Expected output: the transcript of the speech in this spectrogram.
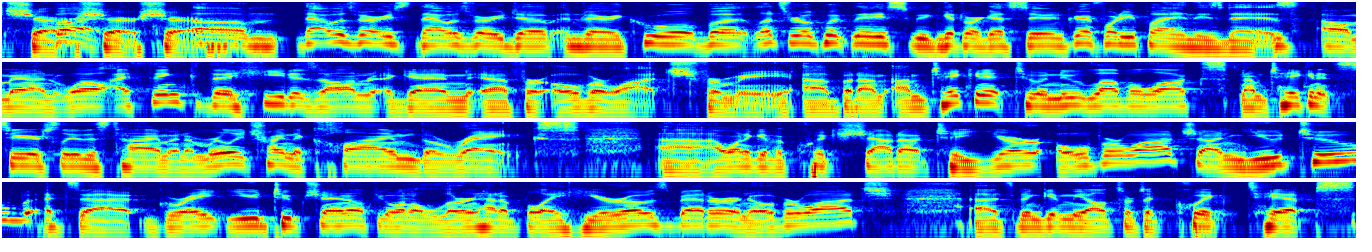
sure, but, sure, sure. Um, that was very that was very dope and very cool. But let's real quickly so we can get to our guest soon. Griff, what are you playing these days? Oh man, well I think the heat is on again uh, for Overwatch for me, uh, but I'm I'm taking it to a new level, Lux, and I'm taking it seriously this time, and I'm really trying to climb the ranks. Uh, I want to give a quick shout out to Your Overwatch on YouTube. It's a great YouTube channel if you want to learn how to play heroes better in Overwatch. Uh, it's been giving me all sorts of quick tips,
